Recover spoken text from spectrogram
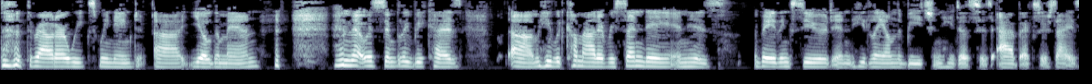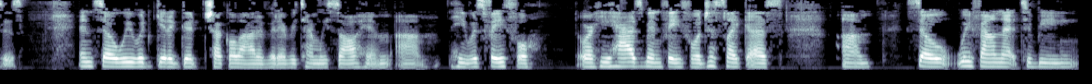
throughout our weeks we named uh, Yoga Man, and that was simply because um, he would come out every Sunday in his bathing suit and he'd lay on the beach and he does his ab exercises. And so we would get a good chuckle out of it every time we saw him. Um, he was faithful, or he has been faithful, just like us. Um, so we found that to be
